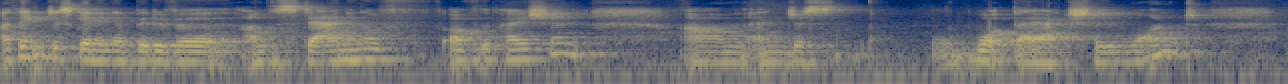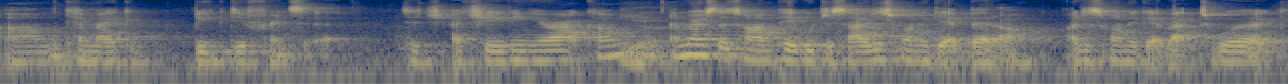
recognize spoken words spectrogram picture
I think just getting a bit of an understanding of, of the patient um, and just what they actually want um, can make a big difference to achieving your outcome. Yeah. And most of the time, people just say, "I just want to get better. I just want to get back to work."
